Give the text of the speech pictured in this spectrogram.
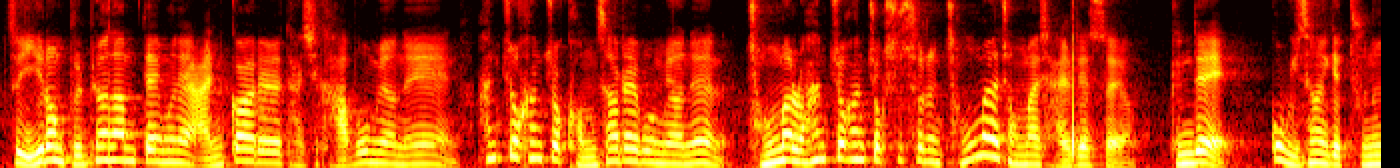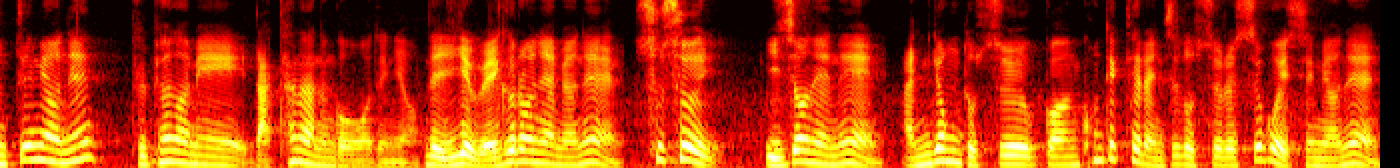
그래서 이런 불편함 때문에 안과를 다시 가보면은 한쪽 한쪽 검사를 해보면은 정말로 한쪽 한쪽 수술은 정말 정말 잘 됐어요. 근데 꼭 이상하게 두 눈 뜨면은 불편함이 나타나는 거거든요. 근데 이게 왜 그러냐면은 수술 이전에는 안경 도수건 콘택트 렌즈 도수를 쓰고 있으면은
